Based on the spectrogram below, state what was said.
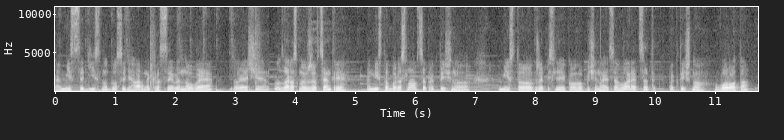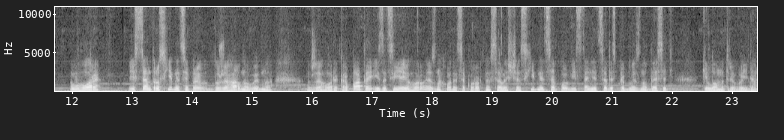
Е, Місце дійсно досить гарне, красиве, нове. До речі, ну, зараз ми вже в центрі міста Борислав, це практично місто, вже після якого починаються гори. Це так практично ворота в гори. І з центру східниці дуже гарно видно вже гори Карпати, і за цією горою знаходиться курортне селище Східниця. По відстані це десь приблизно 10 кілометрів вийде.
